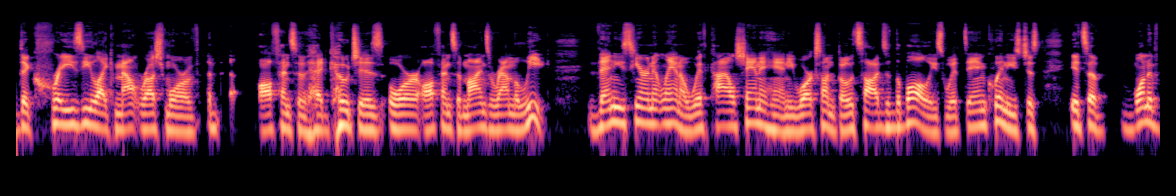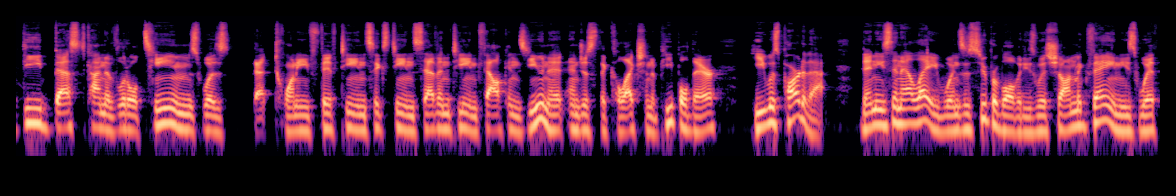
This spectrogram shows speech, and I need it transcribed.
the crazy like Mount Rushmore of uh, offensive head coaches or offensive minds around the league. Then he's here in Atlanta with Kyle Shanahan. He works on both sides of the ball. He's with Dan Quinn. He's just it's a one of the best kind of little teams was that 2015, 16, 17 Falcons unit and just the collection of people there. He was part of that. Then he's in LA, wins a Super Bowl, but he's with Sean McVay and he's with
